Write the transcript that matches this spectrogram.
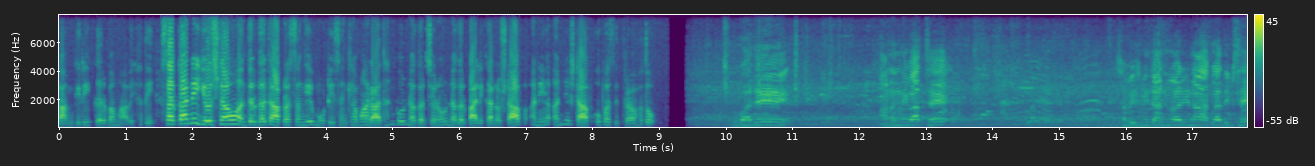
કામગીરી કરવામાં આવી હતી. સરકારની યોજનાઓ અંતર્ગત આ પ્રસંગે મોટી સંખ્યામાં રાધનપુર નગરજનો, નગરપાલિકાનો સ્ટાફ અને અન્ય સ્ટાફ ઉપસ્થિત રહ્યો હતો. આનંદની વાત છે. છવ્વીસમી જાન્યુઆરીના આગલા દિવસે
